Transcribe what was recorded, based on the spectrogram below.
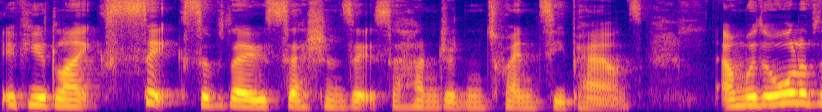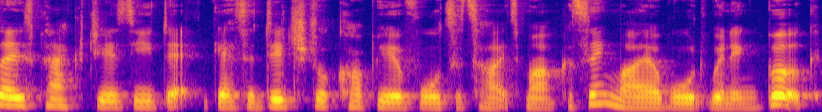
If you'd like six of those sessions, it's £120. And with all of those packages, you get a digital copy of Watertight Marketing, my award-winning book.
